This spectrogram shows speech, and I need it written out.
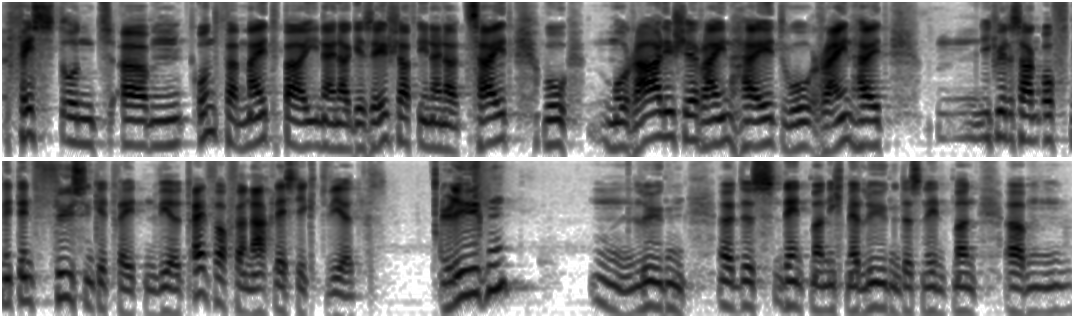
fest und ähm, unvermeidbar in einer Gesellschaft, in einer Zeit, wo moralische Reinheit, wo Reinheit, ich würde sagen, oft mit den Füßen getreten wird, einfach vernachlässigt wird. Lügen, hm, Lügen, äh, das nennt man nicht mehr Lügen, das nennt man ähm,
